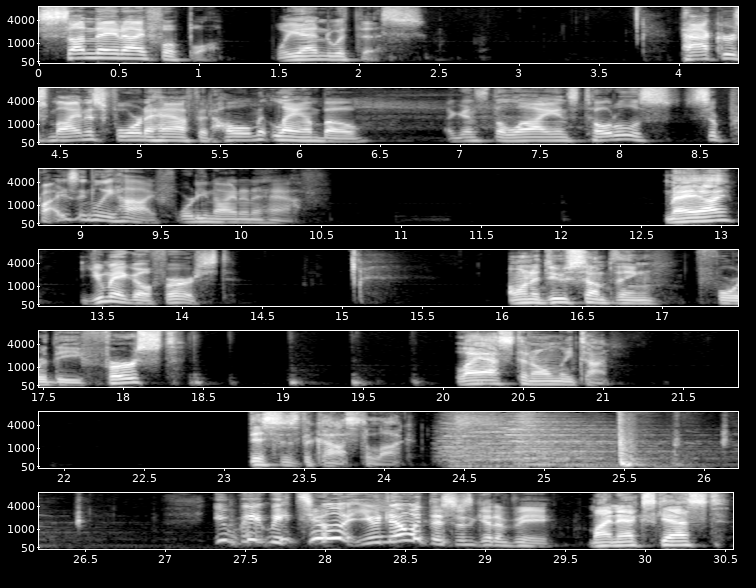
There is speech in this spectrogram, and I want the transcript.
Sunday night football. We end with this. Packers minus four and a half at home at Lambeau against the Lions. Total is surprisingly high, 49 and a half. May I? You may go first. I want to do something for the first, last, and only time. This is the Costa lock. You beat me to it. You know what this was going to be. My next guest,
